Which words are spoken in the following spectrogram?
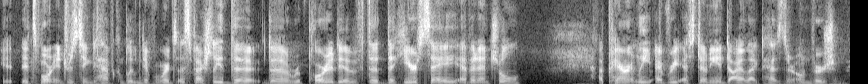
it's more interesting to have completely different words, especially the the reportative, the the hearsay evidential. Apparently, every Estonian dialect has their own version.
